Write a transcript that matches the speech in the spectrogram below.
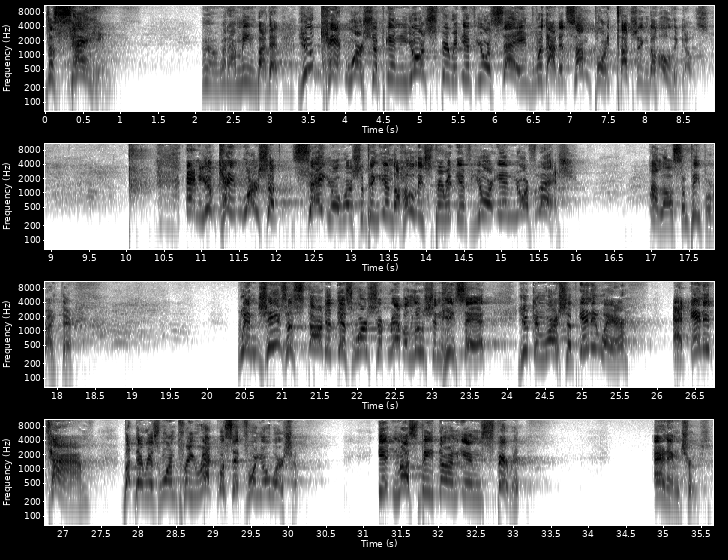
the same. Uh, what I mean by that, you can't worship in your spirit if you're saved without at some point touching the Holy Ghost. And you can't worship, say you're worshiping in the Holy Spirit if you're in your flesh. I lost some people right there. When Jesus started this worship revolution, he said, You can worship anywhere, at any time, but there is one prerequisite for your worship it must be done in spirit and in truth.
